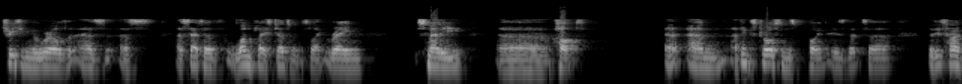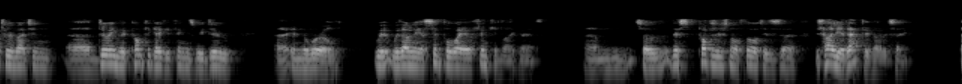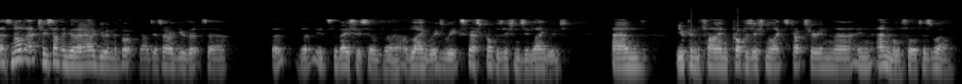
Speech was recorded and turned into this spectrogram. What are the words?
treating the world as a, a set of one-place judgments like rain, smelly, uh, hot. Uh, and I think Strawson's point is that uh, that it's hard to imagine uh, doing the complicated things we do uh, in the world with, with, only a simple way of thinking like that. Um, so this propositional thought is uh, is highly adaptive, I would say. That's not actually something that I argue in the book. I just argue that that, that it's the basis of, of language. We express propositions in language, And you can find proposition-like structure in, uh, in animal thought as well.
